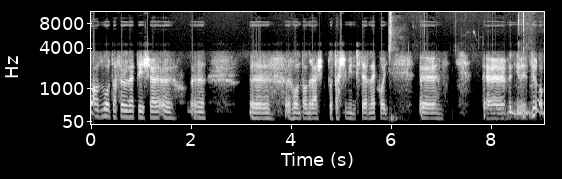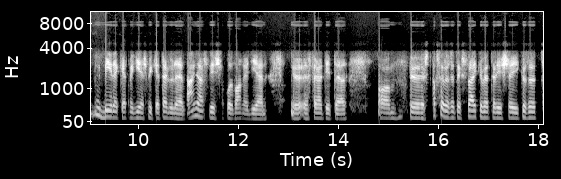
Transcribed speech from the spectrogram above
az volt a felvetése Hont András oktatási miniszternek, hogy béreket, meg ilyesmiket elő lehet bányászni, és akkor van egy ilyen feltétel. A szakszervezetek sztrájkövetelései között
